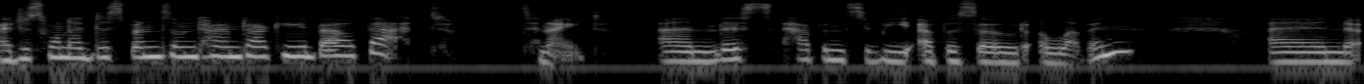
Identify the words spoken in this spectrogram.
I just wanted to spend some time talking about that tonight. And this happens to be episode 11. And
